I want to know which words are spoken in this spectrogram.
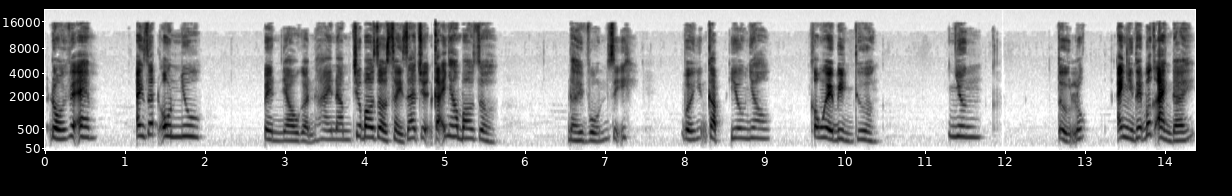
đối với em, anh rất ôn nhu. Bên nhau gần hai năm chưa bao giờ xảy ra chuyện cãi nhau bao giờ. Đây vốn dĩ, với những cặp yêu nhau, không hề bình thường. Nhưng, từ lúc anh nhìn thấy bức ảnh đấy,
